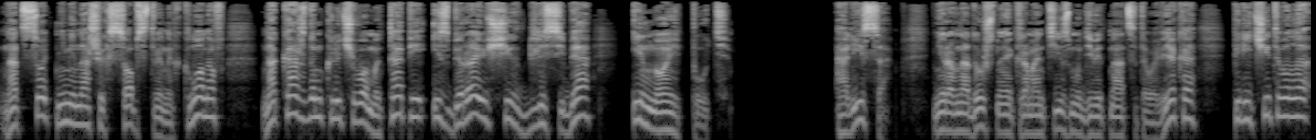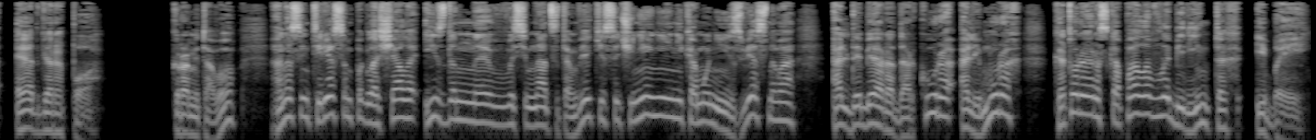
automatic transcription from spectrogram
Над сотнями наших собственных клонов, на каждом ключевом этапе избирающих для себя иной путь. Алиса, неравнодушная к романтизму XIX века, перечитывала Эдгара По. Кроме того, она с интересом поглощала изданное в XVIII веке сочинение никому неизвестного Альдебера Даркура о лемурах, которое раскопала в лабиринтах Ибей.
